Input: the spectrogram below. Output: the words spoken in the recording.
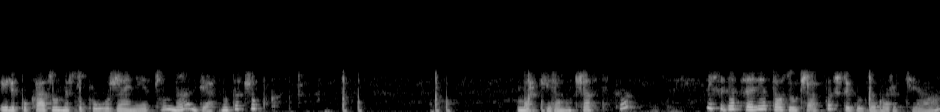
или показва местоположението на дясната чупка. Маркирам участъка и сега целият този участък ще го завъртя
